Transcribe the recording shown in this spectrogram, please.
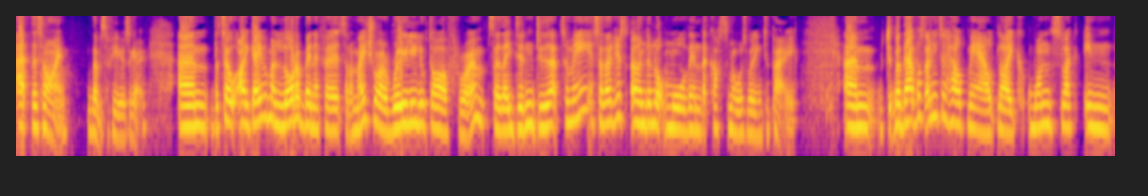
at the time. That was a few years ago. Um, but so i gave them a lot of benefits and i made sure i really looked after them so they didn't do that to me. So they just earned a lot more than the customer was willing to pay. Um, but that was only to help me out like once like in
